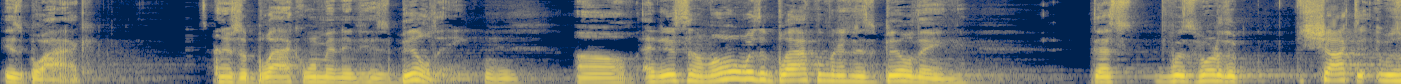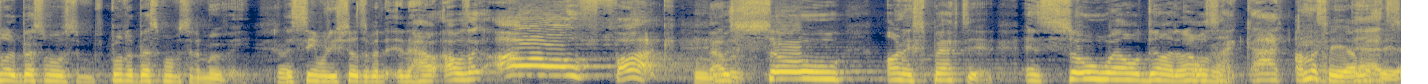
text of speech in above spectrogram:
is black. And there's a black woman in his building. Um, and there's a with a black woman in his building that's was one of the shocked. It was one of the best moments. One of the best moments in the movie. The scene when he shows up in, in how I was like, oh fuck! Hmm. It was, so unexpected and so well done. And I was like, God, I'ma see it, that's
